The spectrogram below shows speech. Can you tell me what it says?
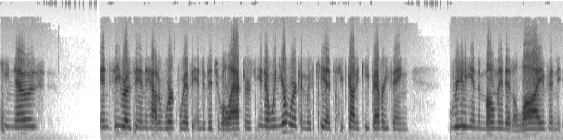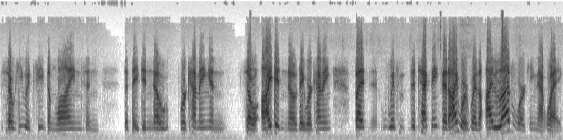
he knows and zeroes in how to work with individual actors. You know, when you're working with kids, you've got to keep everything really in the moment and alive. And so he would feed them lines and that they didn't know were coming, and so I didn't know they were coming. But with the technique that I work with, I love working that way.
